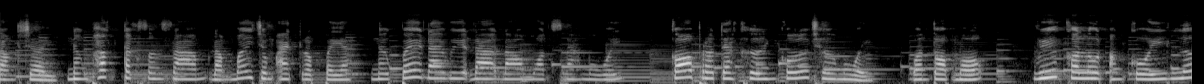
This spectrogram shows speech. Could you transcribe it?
តងខ្ចីនិងផឹកទឹកសន្សើមដើម្បីចម្អែតក្រពះនៅពេលដែលវាដើរដល់មាត់ស្រះមួយក៏ប្រទះឃើញគល់ឈើមួយ បន្ទាប់មក វាក៏លោតអង្គុយលើ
